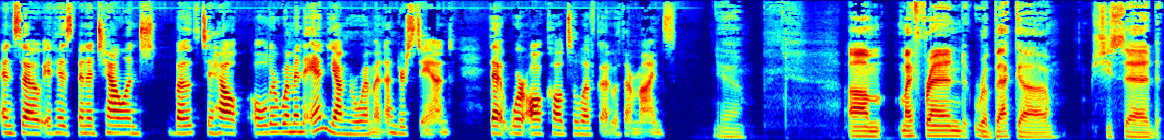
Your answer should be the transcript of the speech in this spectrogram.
And so it has been a challenge both to help older women and younger women understand that we're all called to love God with our minds. Yeah. Um, my friend Rebecca, she said,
